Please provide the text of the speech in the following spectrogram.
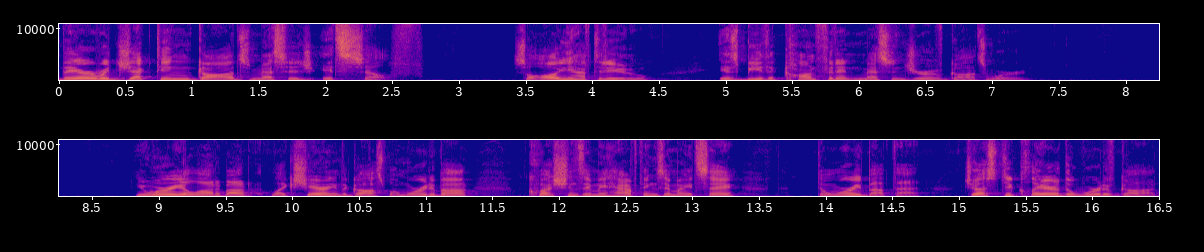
They are rejecting God's message itself. So all you have to do is be the confident messenger of God's word. You worry a lot about like sharing the gospel. I'm worried about questions they may have, things they might say. Don't worry about that. Just declare the word of God,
